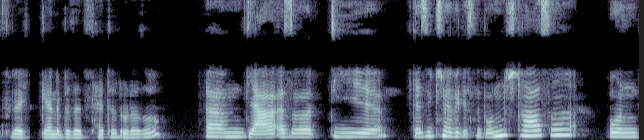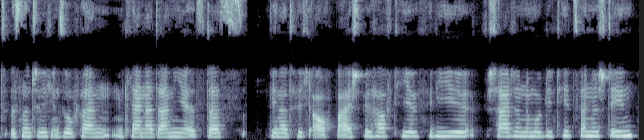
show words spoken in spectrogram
vielleicht gerne besetzt hättet oder so? Ähm, ja, also die, der Südschnellweg ist eine Bundesstraße und ist natürlich insofern ein kleiner Danny, als dass wir natürlich auch beispielhaft hier für die scheiternde Mobilitätswende stehen.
